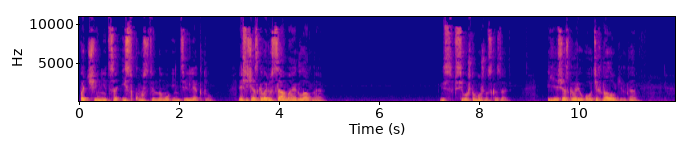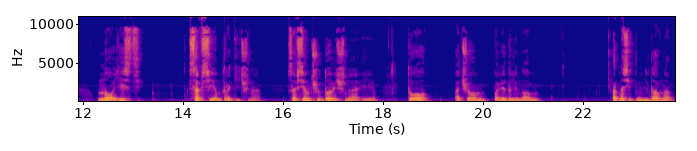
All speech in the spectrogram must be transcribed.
подчиниться искусственному интеллекту. Я сейчас говорю самое главное из всего, что можно сказать. И я сейчас говорю о технологиях, да? Но есть совсем трагичное – совсем чудовищное и то, о чем поведали нам относительно недавно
